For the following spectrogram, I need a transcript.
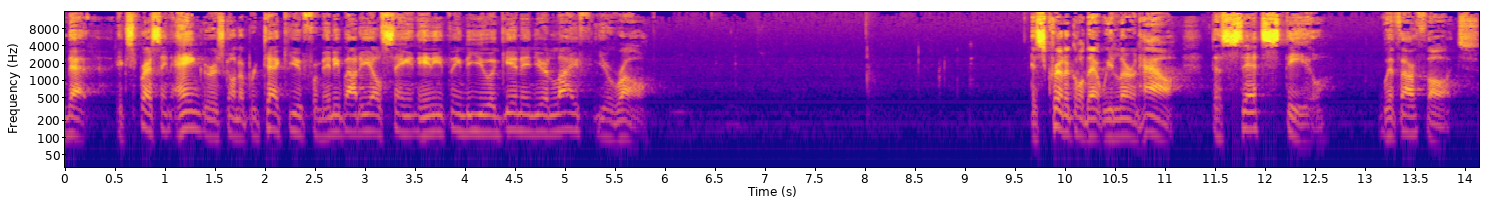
that expressing anger is going to protect you from anybody else saying anything to you again in your life, you're wrong. It's critical that we learn how to sit still with our thoughts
